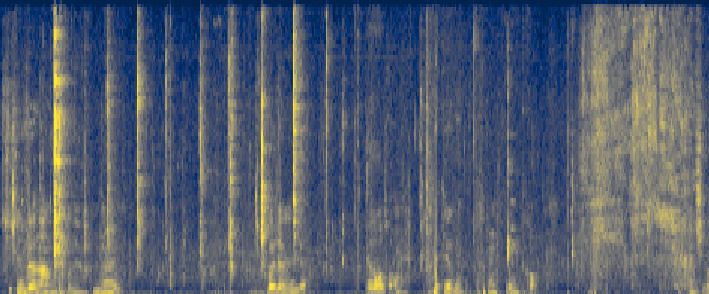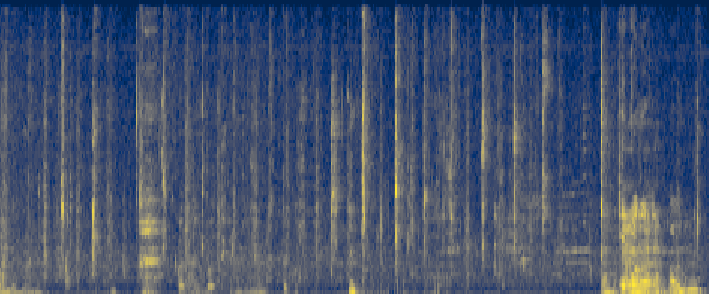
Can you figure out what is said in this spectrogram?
수지 늘어나는 거 보세요. 음. 응. 보여졌는데? 뜨거워서. 어머. 이렇게 들고 응, 너무 뜨거워. 안 식었네, 많이. 이걸 다 입에 어떻게 넣냐면 뜨거워. 응. 응, 제 거는 음.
